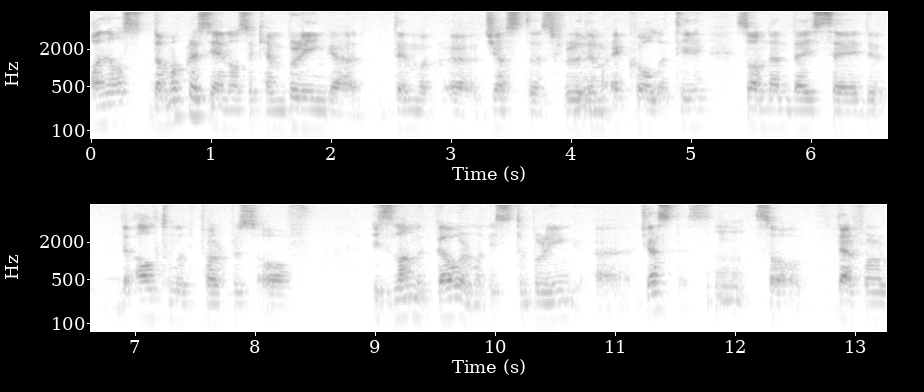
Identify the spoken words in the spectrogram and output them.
and also democracy and also can bring uh, democ- uh, justice, freedom, equality. So then they say the, the ultimate purpose of Islamic government is to bring uh, justice. Mhm. So therefore,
